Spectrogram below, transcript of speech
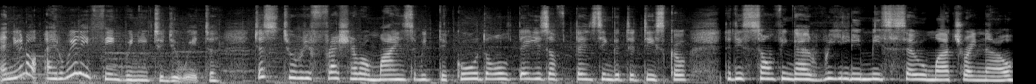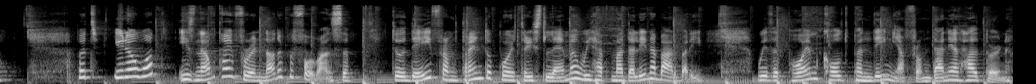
And you know, I really think we need to do it just to refresh our minds with the good old days of dancing at the disco. That is something I really miss so much right now. But you know what? It's now time for another performance. Today, from Trento Poetry Slam, we have Maddalena Barbari with a poem called Pandemia from Daniel Halpern.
